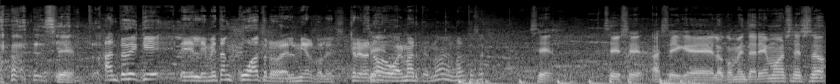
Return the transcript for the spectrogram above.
Sí, Antes de que eh, le metan cuatro el miércoles, creo, Sí. no, o el martes, ¿no? El martes. ¿eh? sí, sí, sí, así que lo comentaremos eso.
